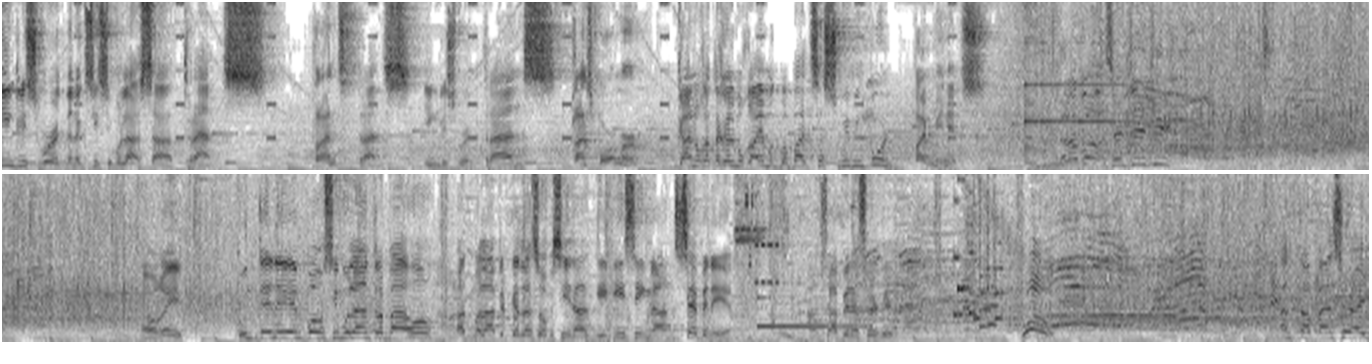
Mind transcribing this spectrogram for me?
English word na nagsisimula sa trans. Trans. Trans. English word. Trans. Transformer. Gaano katagal mo kaya magbabad sa swimming pool? Five minutes. Tara po, Sir JG! Okay. Kung 10 a.m. po ang simula ng trabaho at malapit ka lang sa opisina, gigising ng 7 a.m. Ang sabi ng survey. Wow! Ang top answer ay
